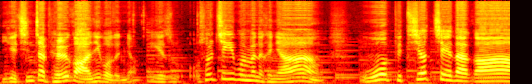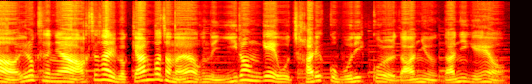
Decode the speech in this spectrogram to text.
이게 진짜 별거 아니거든요. 이게 소- 솔직히 보면은 그냥 오버핏 티셔츠에다가 이렇게 그냥 악세사리 몇 개 한 거잖아요. 근데 이런 게 옷 잘 입고 못 입고를 나뉘 나뉘게 해요.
